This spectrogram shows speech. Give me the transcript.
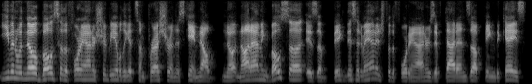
even with no Bosa, the 49ers should be able to get some pressure in this game. Now, no, not having Bosa is a big disadvantage for the 49ers if that ends up being the case.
